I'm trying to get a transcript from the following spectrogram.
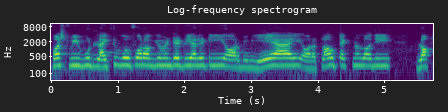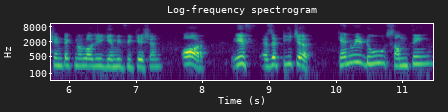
First we would like to go for augmented reality or maybe ai or a cloud technology blockchain technology gamification. Or if as a teacher can we do something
